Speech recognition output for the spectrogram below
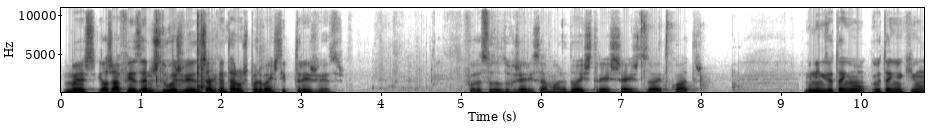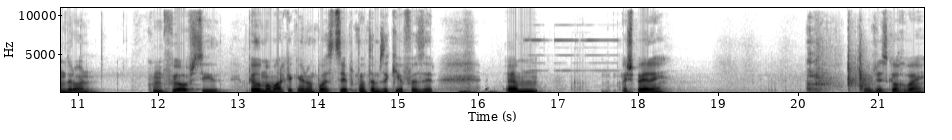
Mas ele já fez anos duas vezes. Já lhe cantaram os parabéns tipo três vezes. Foda-se toda do Rogério Samora. 2, 3, 6, 18, 4. Meninos, eu tenho, eu tenho aqui um drone que me foi oferecido pela uma marca que eu não posso dizer porque não estamos aqui a fazer. Um, mas esperem. Vamos ver se corre bem.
